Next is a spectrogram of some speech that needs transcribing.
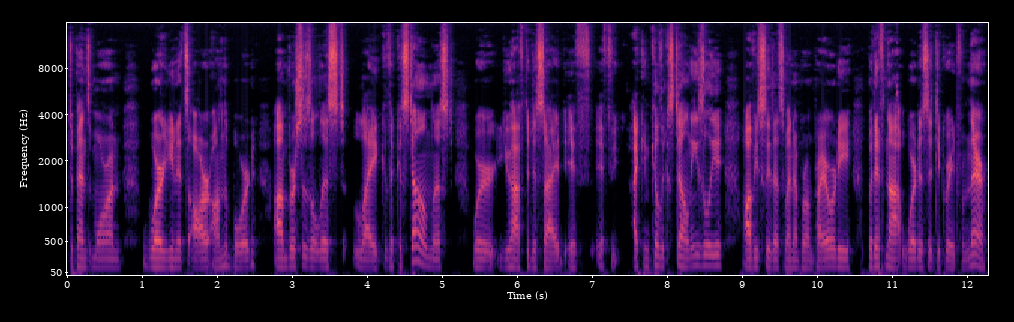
depends more on where units are on the board um, versus a list like the Castellan list where you have to decide if if I can kill the Castellan easily. Obviously, that's my number one priority. But if not, where does it degrade from there?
